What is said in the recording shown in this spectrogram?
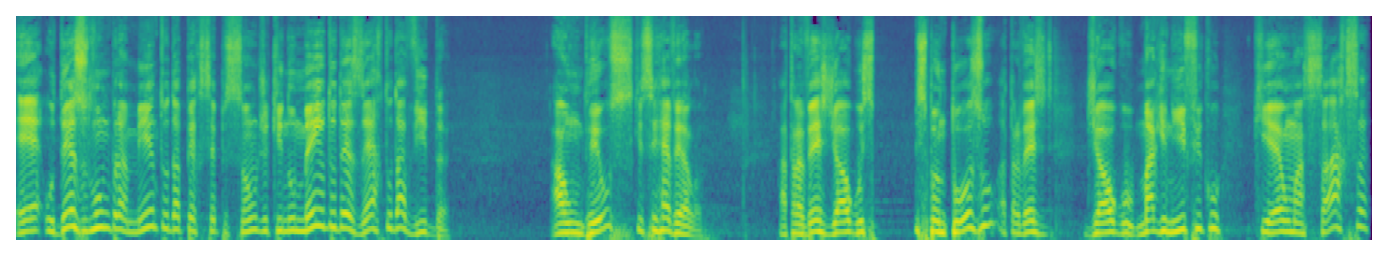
é o deslumbramento da percepção de que no meio do deserto da vida há um Deus que se revela através de algo espantoso, através de algo magnífico, que é uma sarça,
